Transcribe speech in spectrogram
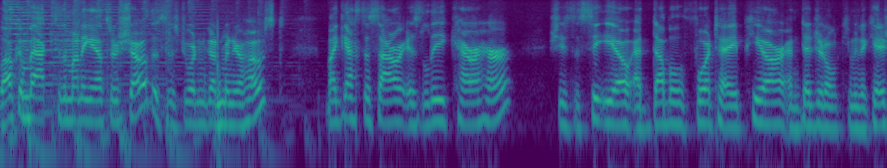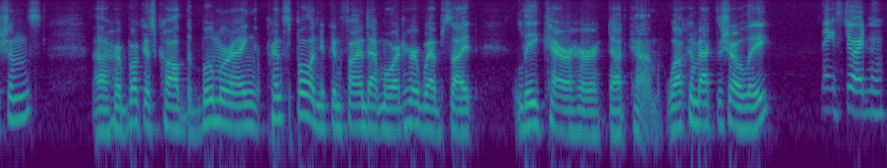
Welcome back to the Money Answer Show. This is Jordan Goodman, your host. My guest this hour is Lee Caraher. She's the CEO at Double Forte PR and Digital Communications. Uh, her book is called The Boomerang Principle, and you can find out more at her website, leecaraher.com. Welcome back to the show, Lee. Thanks, Jordan.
